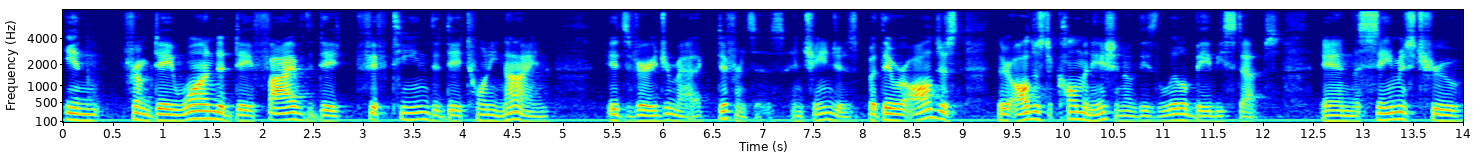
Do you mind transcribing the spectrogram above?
in from day 1 to day 5 to day 15 to day 29, it's very dramatic differences and changes but they were all just they're all just a culmination of these little baby steps and the same is true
